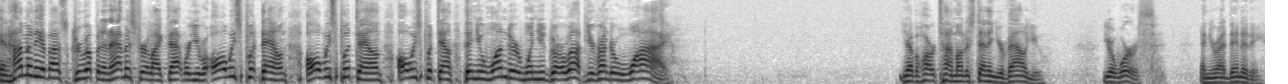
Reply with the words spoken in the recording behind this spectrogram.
And how many of us grew up in an atmosphere like that where you were always put down, always put down, always put down? Then you wonder when you grow up, you wonder why. You have a hard time understanding your value, your worth, and your identity.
